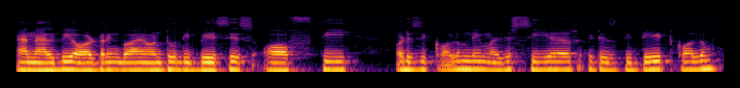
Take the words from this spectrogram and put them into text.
and i'll be ordering by onto the basis of the what is the column name? I'll just see here it is the date column.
